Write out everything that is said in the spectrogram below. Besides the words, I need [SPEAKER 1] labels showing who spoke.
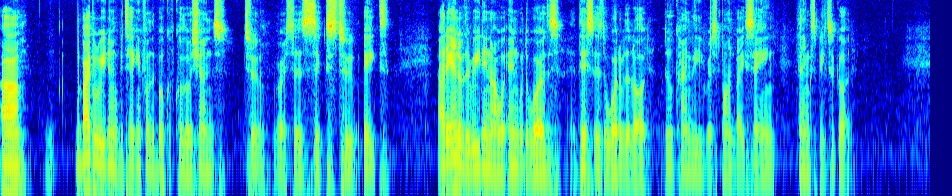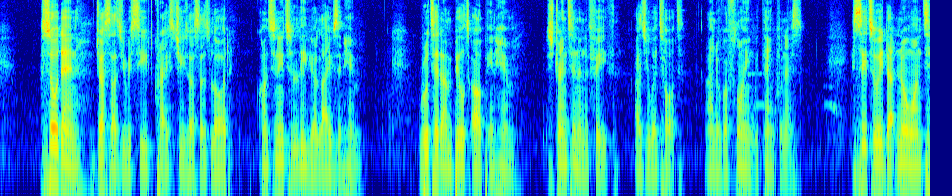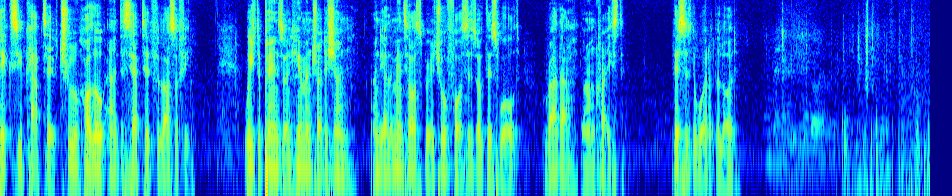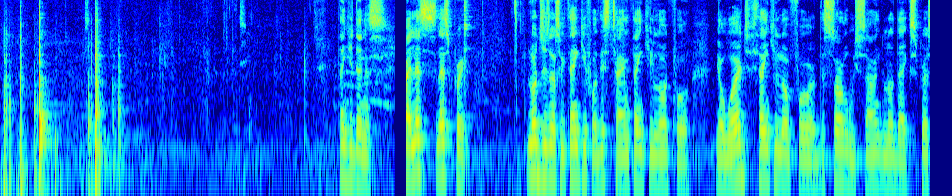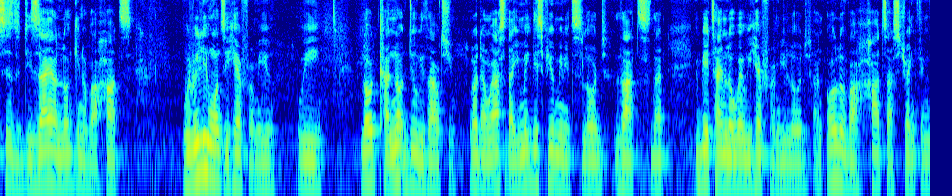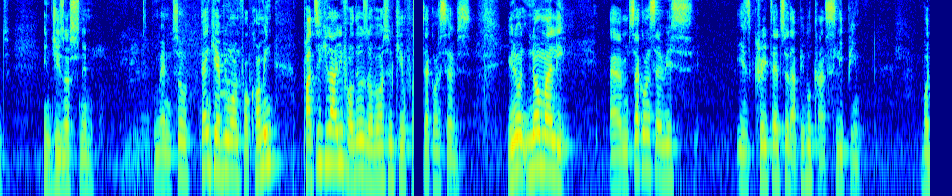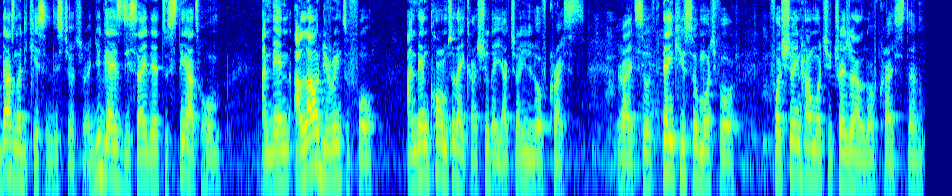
[SPEAKER 1] Um, the Bible reading will be taken from the book of Colossians 2, verses 6 to 8. At the end of the reading, I will end with the words, This is the word of the Lord. Do kindly respond by saying, Thanks be to God. So then, just as you received Christ Jesus as Lord, continue to live your lives in Him, rooted and built up in Him, strengthened in the faith as you were taught, and overflowing with thankfulness. See to it that no one takes you captive through hollow and deceptive philosophy, which depends on human tradition and the elemental spiritual forces of this world rather than on Christ. This is the word of the Lord.
[SPEAKER 2] Thank you, Dennis. All right, let's let's pray. Lord Jesus, we thank you for this time. Thank you, Lord, for your word. Thank you, Lord, for the song we sang, Lord, that expresses the desire and longing of our hearts. We really want to hear from you. We, Lord, cannot do without you. Lord, and we ask that you make these few minutes, Lord, that, that it be a time, Lord, where we hear from you, Lord, and all of our hearts are strengthened in Jesus' name. Amen. So thank you, everyone, for coming, particularly for those of us who came for second service. You know, normally, um, second service is created so that people can sleep in. But that's not the case in this church, right? You guys decided to stay at home and then allow the rain to fall and then come so that you can show that you actually love Christ, right? So thank you so much for, for showing how much you treasure and love Christ. Um,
